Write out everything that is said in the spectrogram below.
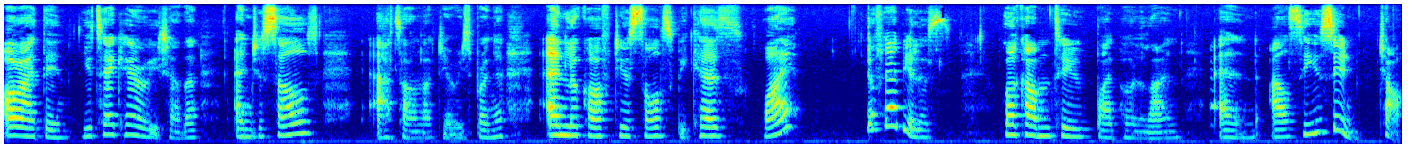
All right then, you take care of each other and yourselves. I sound like Jerry Springer. And look after yourselves because, why? You're fabulous. Welcome to Bipolar Line and I'll see you soon. Ciao.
